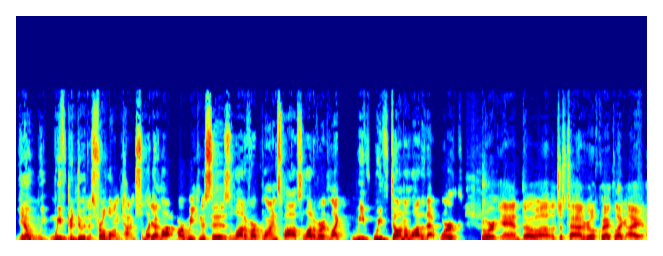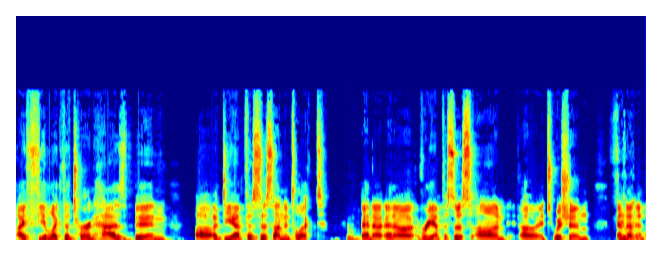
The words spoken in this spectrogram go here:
you know, we, have been doing this for a long time, so like yeah. a lot of our weaknesses, a lot of our blind spots, a lot of our like we've we've done a lot of that work. Sure, and though uh, just to add real quick, like I I feel like the turn has been uh, a de-emphasis on intellect and a, and a re-emphasis on uh, intuition. And the, and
